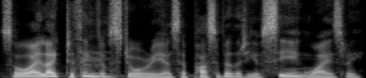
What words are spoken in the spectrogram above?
So, I like to think mm. of story as a possibility of seeing wisely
